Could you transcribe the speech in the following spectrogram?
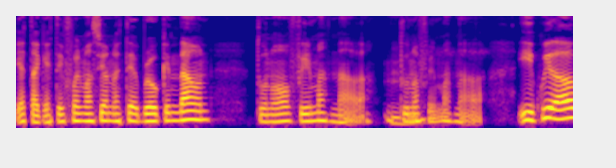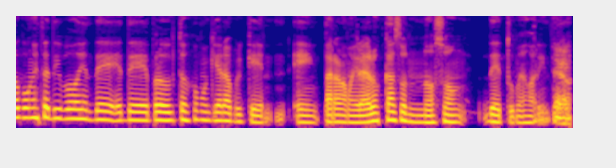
y hasta que esta información no esté broken down, tú no firmas nada, tú no firmas nada. Y cuidado con este tipo de, de- de productos como quiera, porque en- para la mayoría de los casos no son de tu mejor interés.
